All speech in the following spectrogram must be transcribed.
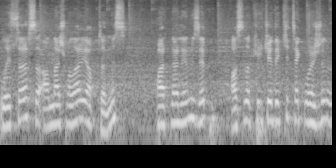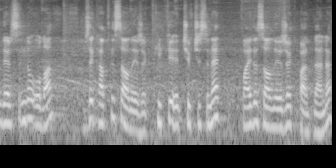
uluslararası anlaşmalar yaptığımız partnerlerimiz hep aslında Türkiye'deki teknolojinin ilerisinde olan bize katkı sağlayacak, Türkiye çiftçisine fayda sağlayacak partnerler.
